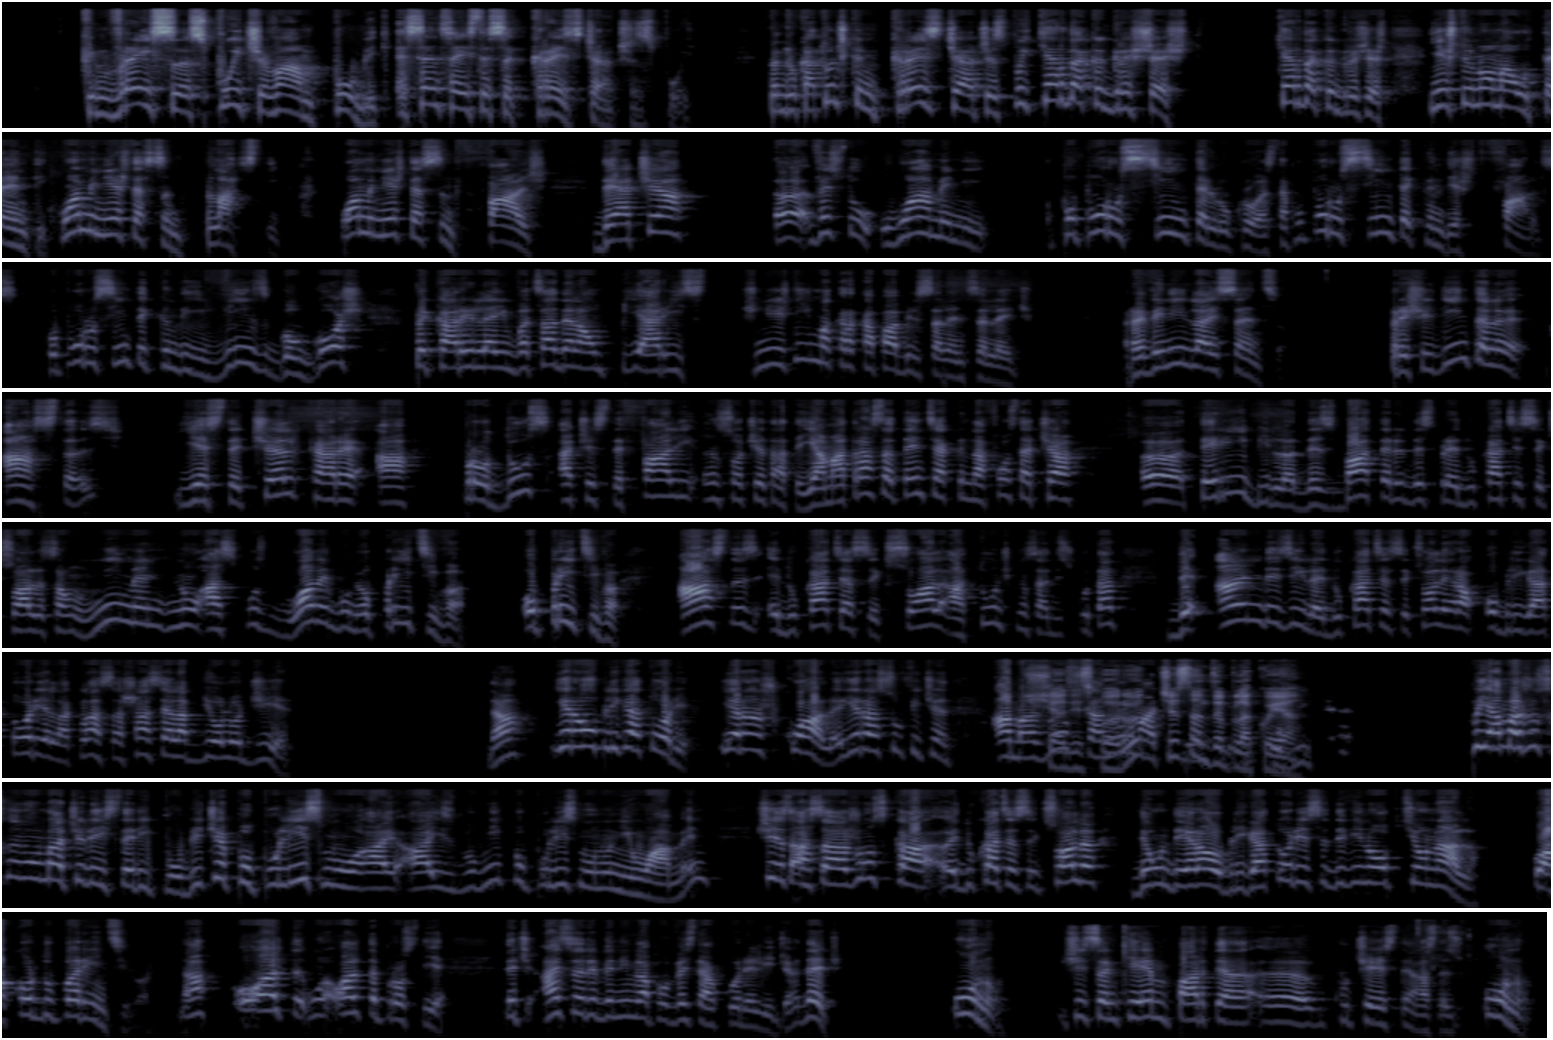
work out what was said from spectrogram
când vrei să spui ceva în public, esența este să crezi ceea ce spui. Pentru că atunci când crezi ceea ce spui, chiar dacă greșești, chiar dacă greșești, ești un om autentic. Oamenii ăștia sunt plastic. Oamenii ăștia sunt falși. De aceea, uh, vezi tu, oamenii, poporul simte lucrul ăsta. Poporul simte când ești fals. Poporul simte când îi vinzi gogoși pe care le-ai învățat de la un piarist și nu ești nici măcar capabil să le înțelegi. Revenind la esență, președintele astăzi este cel care a produs aceste falii în societate. I-am atras atenția când a fost acea uh, teribilă dezbatere despre educație sexuală sau nu. Nimeni nu a spus, oameni buni, opriți-vă, opriți-vă. Astăzi, educația sexuală, atunci când s-a discutat, de ani de zile, educația sexuală era obligatorie la clasa 6 la biologie. Da? Era obligatorie, era în școală, era suficient. Am ajuns Și a ca în urma dispărut? Ce s-a întâmplăt cu ea? publice- Păi am ajuns în urma acelei isterii publice, populismul a, a izbucnit populismul în unii oameni și s-a ajuns ca educația sexuală, de unde era obligatorie, să devină opțională, cu acordul părinților. Da? O, altă, o altă prostie. Deci, hai să revenim la povestea cu religia. Deci, 1. Și să încheiem partea uh, cu ce este astăzi. 1.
